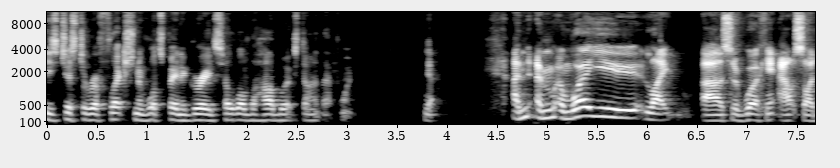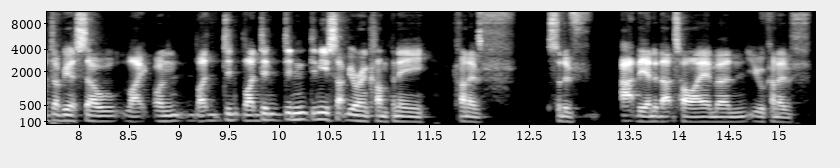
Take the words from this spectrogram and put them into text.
is just a reflection of what's been agreed. So a lot of the hard work's done at that point. Yeah, and and, and were you like uh, sort of working outside WSL, like on like did like didn't didn't didn't you set up your own company, kind of sort of at the end of that time and you were kind of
